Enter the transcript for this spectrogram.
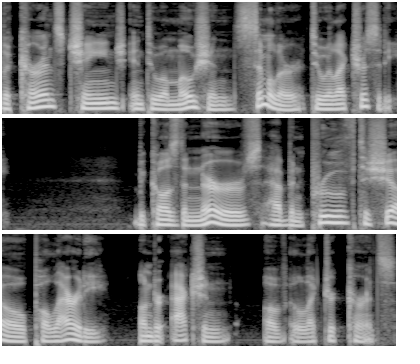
the currents change into a motion similar to electricity. Because the nerves have been proved to show polarity under action of electric currents.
